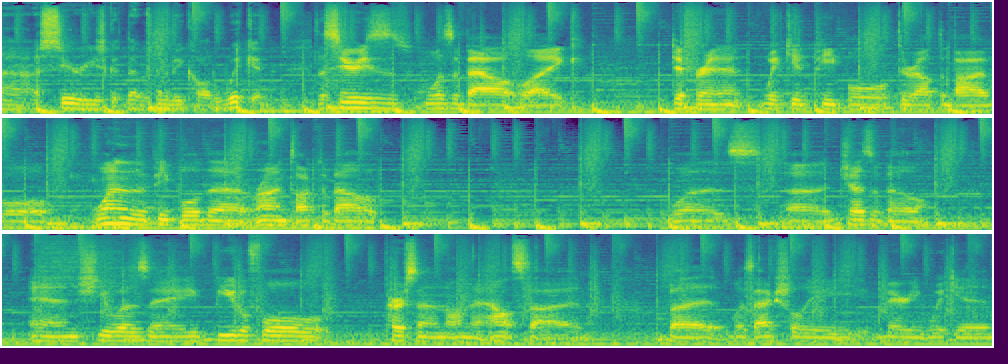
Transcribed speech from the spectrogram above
uh, a series that was going to be called Wicked. The series was about like different wicked people throughout the Bible. One of the people that Ron talked about was uh, Jezebel, and she was a beautiful person on the outside, but was actually very wicked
